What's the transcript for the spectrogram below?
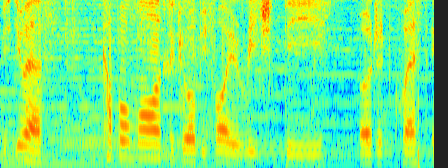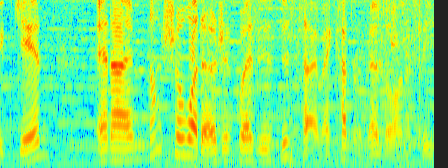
we still have a couple more to go before we reach the urgent quest again. And I'm not sure what the urgent quest is this time. I can't remember honestly.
